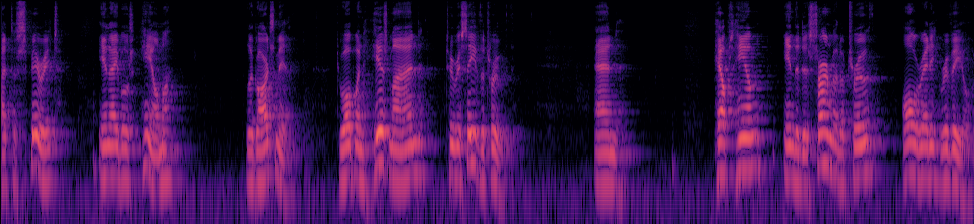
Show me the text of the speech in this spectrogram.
that the Spirit enables him, LaGard Smith, to open his mind to receive the truth and helps him in the discernment of truth already revealed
